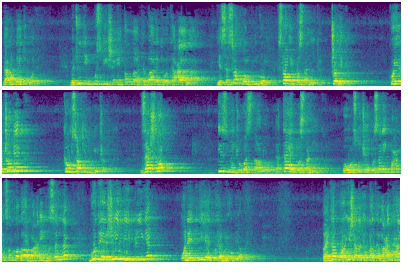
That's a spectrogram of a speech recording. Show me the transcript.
Naravno da je dovoljan. Međutim, usvišeni Allah tabaraka wa ta'ala je sa svakom knjigom stao i poslanika, čovjeka, koji je čovjek kao i svaki drugi čovjek. Zašto? Između ostalog da taj poslanik, u ovom slučaju poslanik Muhammed sallallahu alaihi wa sallam, bude živi primjer one knjige koja mu je objavljena. Pa je tako Aisha radijallahu ta'ala anha,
